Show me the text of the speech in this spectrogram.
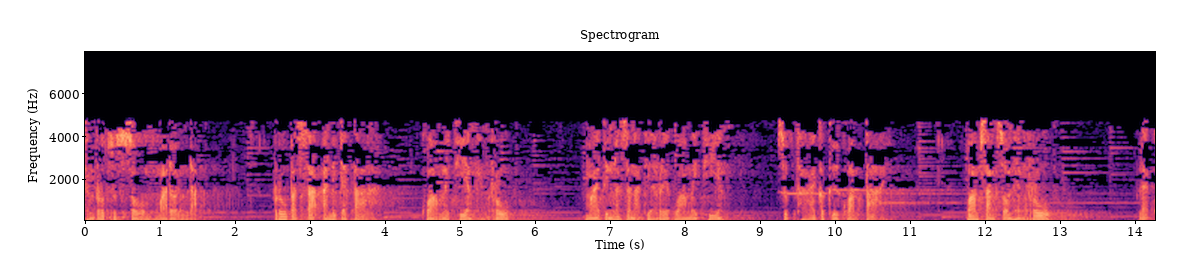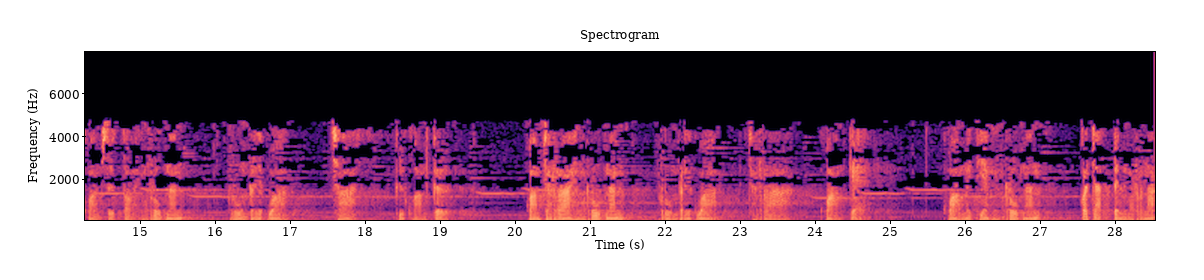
ชำรุดสุดโทรมมาโดยลำดับ รูปัสสะอนิจจตา ความไม่เที่ยงแห่งรูป หมายถึงลักษณะที่เรียกว่าไม่เที่ยง สุดท้ายก็คือความตาย ความสั่งสมแห่งรูป และความสืบต่อแห่งรูปนั้น รวมเรียกว่า ชาติ คือความเกิด ความชราแห่งรูปนั้น รวมเรียกว่า ชรา ความแก่ ความไม่เที่ยงแห่งรูปนั้น ก็จัดเป็นมรณะ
